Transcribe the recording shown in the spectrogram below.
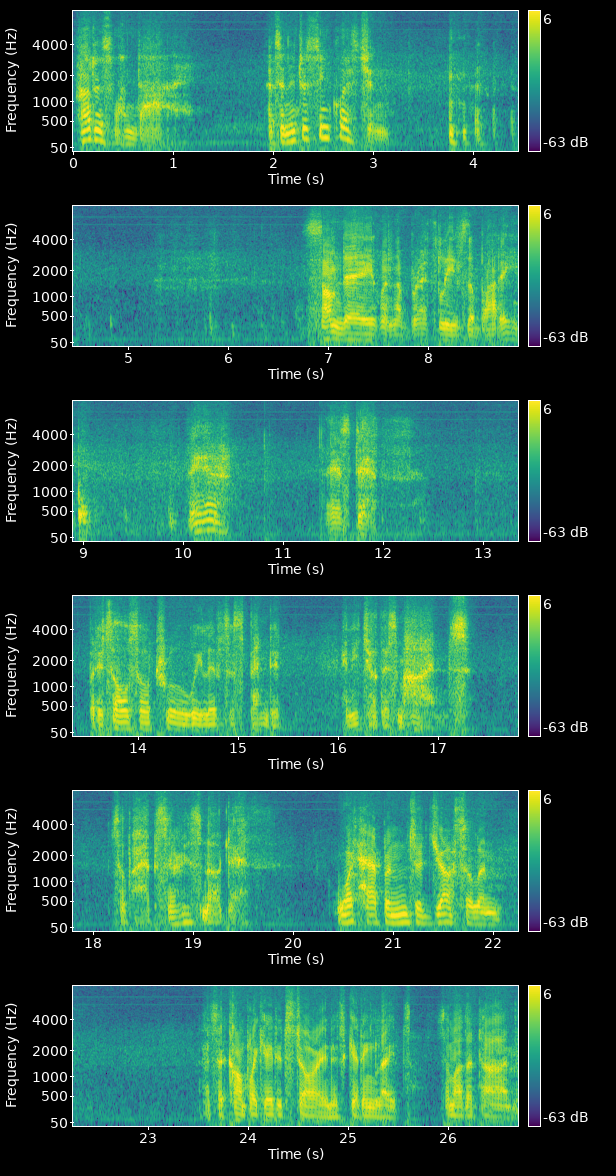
How does one die? That's an interesting question. Someday when the breath leaves the body, there, there's death. But it's also true we live suspended in each other's minds. So perhaps there is no death. What happened to Jocelyn? That's a complicated story and it's getting late. Some other time.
